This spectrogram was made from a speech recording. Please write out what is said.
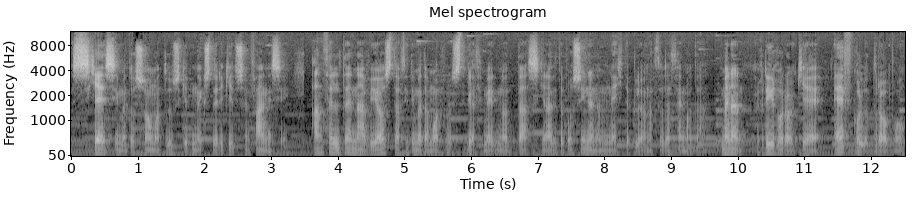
σχέση με το σώμα τους και την εξωτερική τους εμφάνιση. Αν θέλετε να βιώσετε αυτή τη μεταμόρφωση στην καθημερινότητά σας και να δείτε πώς είναι να μην έχετε πλέον αυτά τα θέματα, με έναν γρήγορο και εύκολο τρόπο,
